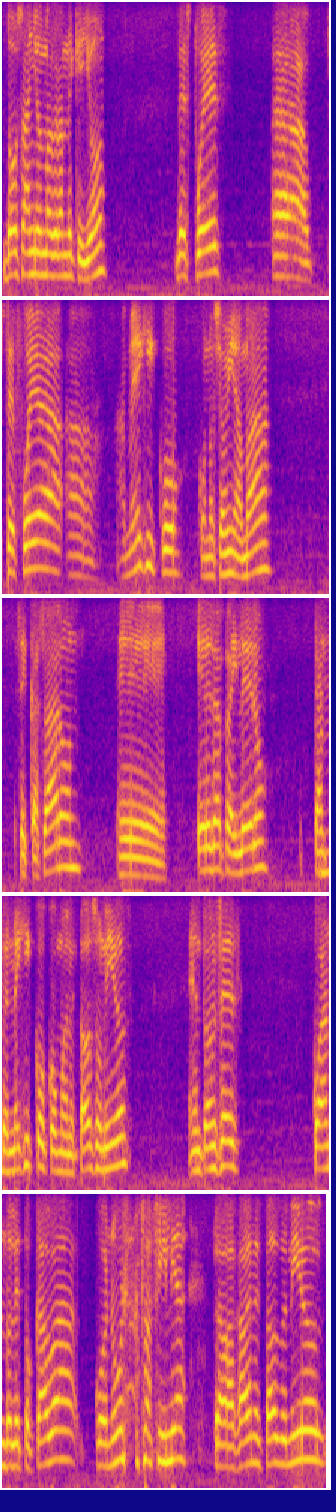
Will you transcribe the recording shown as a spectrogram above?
dos años más grande que yo. Después uh, se fue a, a, a, México, conoció a mi mamá, se casaron. Eh, él era trailero, tanto en México como en Estados Unidos. Entonces, cuando le tocaba con una familia, trabajaba en Estados Unidos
